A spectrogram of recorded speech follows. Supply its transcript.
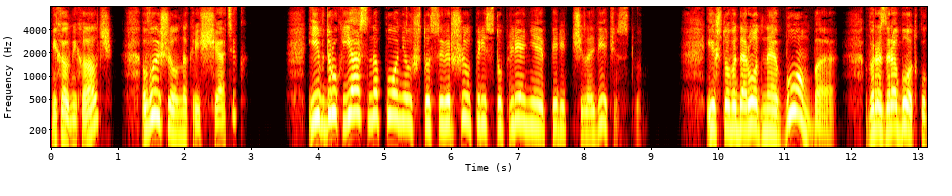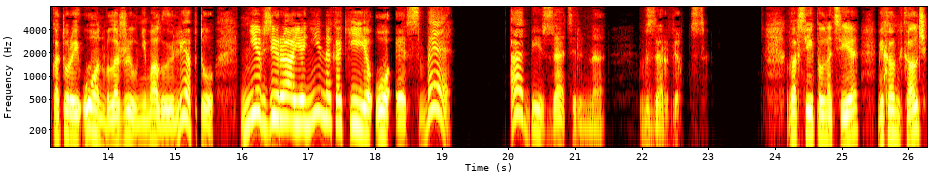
Михаил Михайлович вышел на Крещатик и вдруг ясно понял, что совершил преступление перед человечеством, и что водородная бомба, в разработку которой он вложил немалую лепту, невзирая ни на какие ОСВ, обязательно взорвется. Во всей полноте Михаил Михайлович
